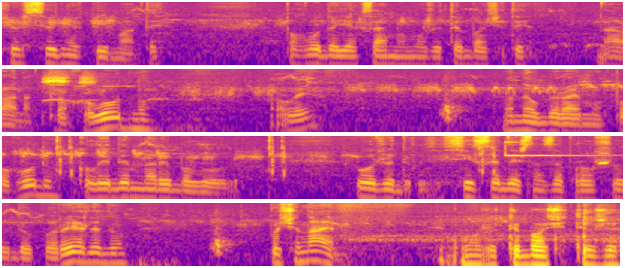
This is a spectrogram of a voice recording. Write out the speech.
щось сьогодні впіймати. Погода, як самі можете бачити, на ранок прохолодно, але ми не обираємо погоду, коли йдемо на риболовлю. Отже, друзі, всіх сердечно запрошую до перегляду. Починаємо. Можете бачити вже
